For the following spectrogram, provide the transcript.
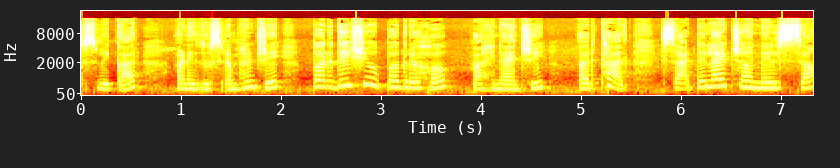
स्वीकार आणि दुसरं म्हणजे परदेशी उपग्रह वाहिन्यांची अर्थात सॅटेलाईट चॅनेल्सचा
